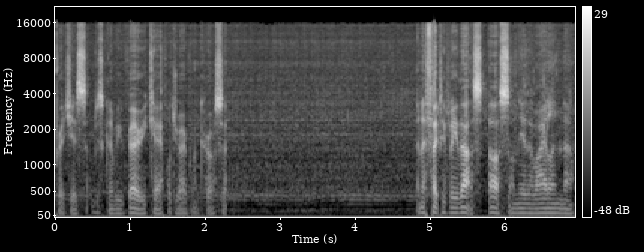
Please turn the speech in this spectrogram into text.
bridges. I'm just going to be very careful driving across it. And effectively that's us on the other island now.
